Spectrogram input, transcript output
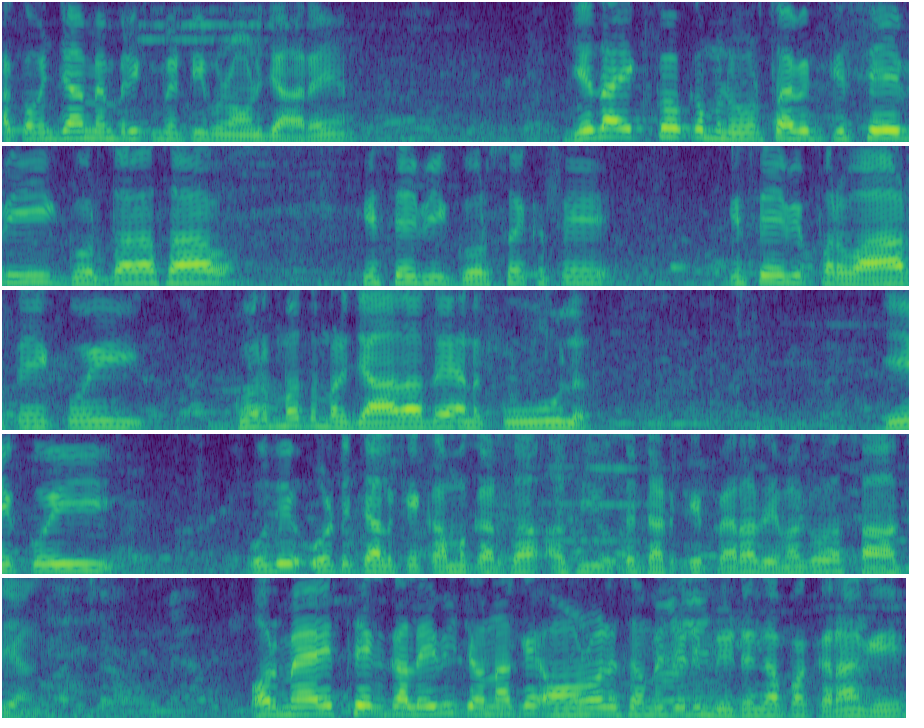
51 ਮੈਂਬਰੀ ਕਮੇਟੀ ਬਣਾਉਣ ਜਾ ਰਹੇ ਹਾਂ। ਜਿਹਦਾ ਇੱਕੋ ਇੱਕ ਮਨੋਰਥ ਹੈ ਵੀ ਕਿਸੇ ਵੀ ਗੁਰਦੁਆਰਾ ਸਾਹਿਬ, ਕਿਸੇ ਵੀ ਗੁਰਸਿੱਖ ਤੇ, ਕਿਸੇ ਵੀ ਪਰਿਵਾਰ ਤੇ ਕੋਈ ਗੁਰਮਤ ਮਰਜ਼ਾਦਾ ਦੇ ਅਨੁਕੂਲ ਜੇ ਕੋਈ ਉਹਦੇ ਉਲਟ ਚੱਲ ਕੇ ਕੰਮ ਕਰਦਾ, ਅਸੀਂ ਉੱਤੇ ਡਟ ਕੇ ਪਹਿਰਾ ਦੇਵਾਂਗੇ, ਉਹਦਾ ਸਾਥ ਦੇਵਾਂਗੇ। ਔਰ ਮੈਂ ਇੱਥੇ ਇੱਕ ਗੱਲ ਇਹ ਵੀ ਚਾਹੁੰਦਾ ਕਿ ਆਉਣ ਵਾਲੇ ਸਮੇਂ ਜਿਹੜੀ ਮੀਟਿੰਗ ਆਪਾਂ ਕਰਾਂਗੇ,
